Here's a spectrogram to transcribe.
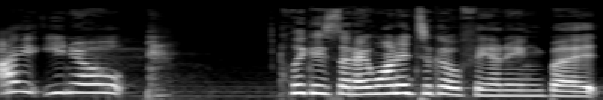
I, you know, like I said, I wanted to go fanning, but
